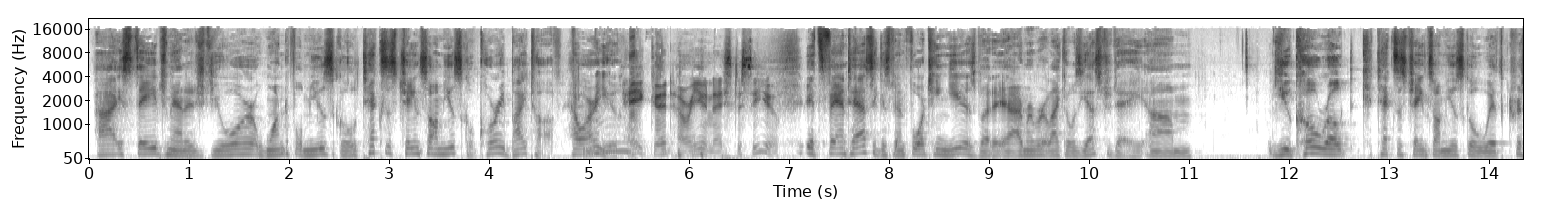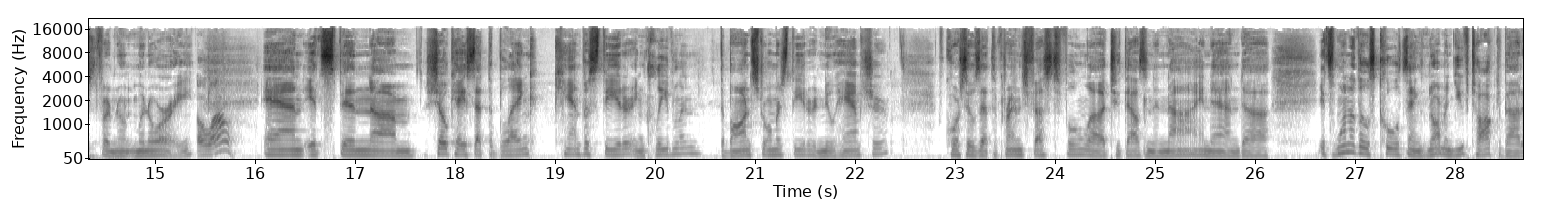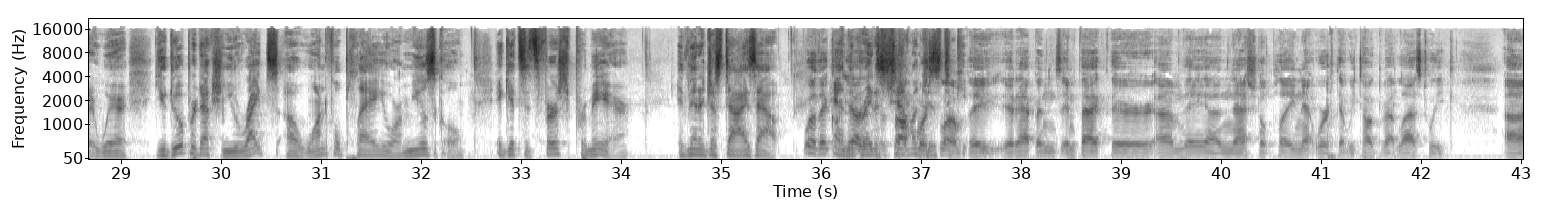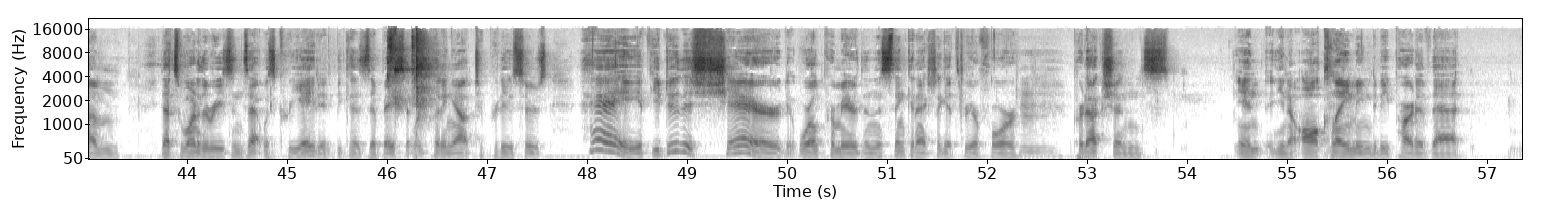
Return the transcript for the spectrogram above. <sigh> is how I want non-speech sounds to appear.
I stage managed your wonderful musical, Texas Chainsaw Musical. Cory Bytof, how are you? Hey, good. How are you? Nice to see you. It's fantastic. It's been 14 years, but I remember it like it was yesterday. Um, you co-wrote Texas Chainsaw Musical with Christopher Minori. Oh wow! And it's been um, showcased at the Blank Canvas Theater in Cleveland, the Barnstormers Theater in New Hampshire. Of course, it was at the Fringe Festival, uh, 2009, and uh, it's one of those cool things. Norman, you've talked about it, where you do a production, you write a wonderful play or a musical, it gets its first premiere, and then it just dies out. Well, they call, and yeah, the greatest a sophomore slump. Keep... They, it happens. In fact, they're um, the uh, National Play Network that we talked about last week. Um, that's one of the reasons that was created because they're basically putting out to producers, hey, if you do this shared world premiere, then this thing can actually get three or 4 mm. productions in you know all claiming to be part of that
